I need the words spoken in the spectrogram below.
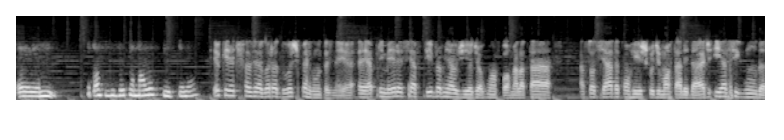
é, eu posso dizer que é malefício, né? Eu queria te fazer agora duas perguntas, Neia. É, a primeira é se a fibromialgia, de alguma forma, ela está associada com risco de mortalidade. E a segunda,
